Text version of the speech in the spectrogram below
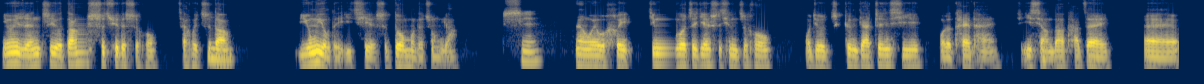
因为人只有当失去的时候，才会知道拥有的一切是多么的重要。是，那我会经过这件事情之后，我就更加珍惜我的太太。一想到她在，呃，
